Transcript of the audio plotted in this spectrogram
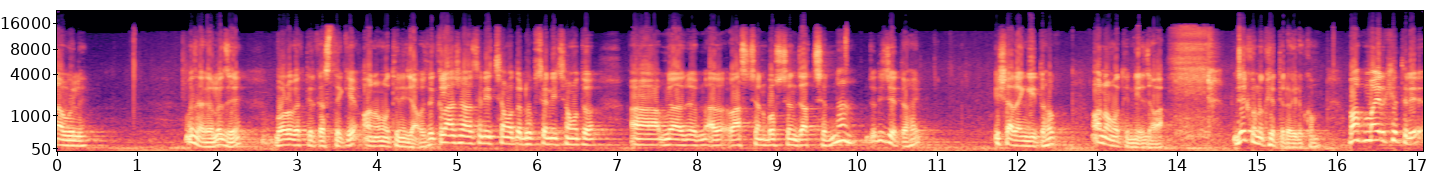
না বলে? বোঝা গেল যে বড় ব্যক্তির কাছ থেকে অনুমতি নিয়ে যাওয়া উচিত। ক্লাসে আসেন, ইচ্ছা মতো ঢুকছেন, ইচ্ছা মতো আসছেন, বসছেন, যাচ্ছেন, না, যদি যেতে হয়। ইশারা ইঙ্গিত হোক, অনুমতি নিয়ে যাওয়া। যে কোনো ক্ষেত্রে ওই রকম বাপ মায়ের ক্ষেত্রে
